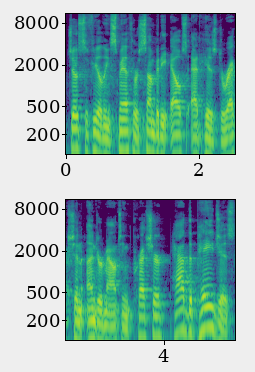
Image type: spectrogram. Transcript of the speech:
Joseph Fielding Smith or somebody else at his direction under mounting pressure had the pages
